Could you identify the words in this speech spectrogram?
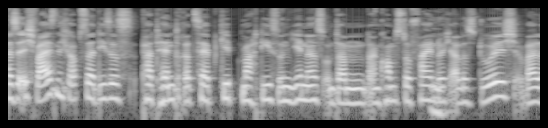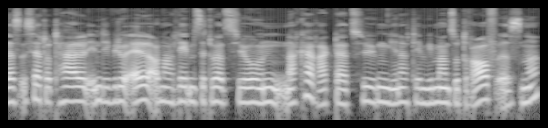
Also ich weiß nicht, ob es da dieses Patentrezept gibt, mach dies und jenes und dann, dann kommst du fein mhm. durch alles durch, weil das ist ja total individuell, auch nach Lebenssituation, nach Charakterzügen, je nachdem, wie man so drauf ist. Ne?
